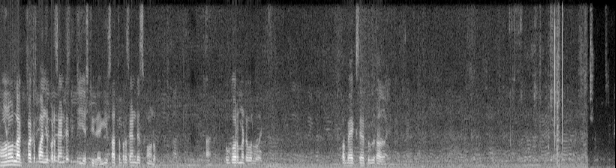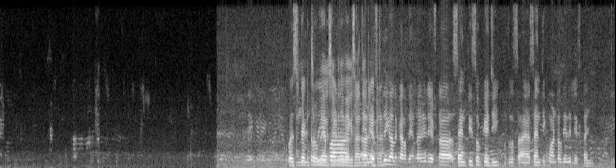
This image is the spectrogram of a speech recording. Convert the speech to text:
ਹੁਣ ਉਹ ਲਗਭਗ 5% ਦੀ ਜੀਐਸਟੀ ਰਹਿ ਗਈ 7% ਡਿਸਕਾਊਂਟ ਹਾਂ ਉਹ ਗਵਰਨਮੈਂਟ ਵੱਲੋਂ ਹੈ ਜੀ। ਆਪਾਂ ਬੈਕ ਸਾਈਡ ਤੋਂ ਦਿਖਾ ਉਸ ਹਾਂਜੀ, ਟਰੈਕਟਰ ਦੀ back side ਤੋਂ ਆਪਾਂ ਵੇਖ ਸਕਦੇ ਹਾਂ ਲਿਫਟ। ਦੀ ਗੱਲ ਕਰਦੇ ਹਾਂ ਤਾਂ ਇਹ ਲਿਫਟ ਆ 3700 kg ਮਤਲਬ ਸ- 37 ਕੁਆਂਟਲ ਦੀ ਇਹਦੀ ਲਿਫਟ ਆ ਜੀ।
